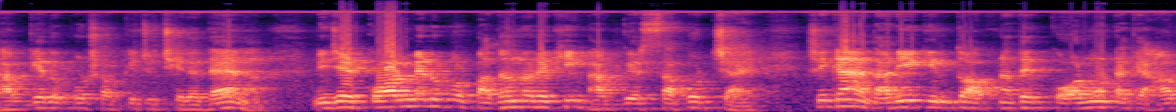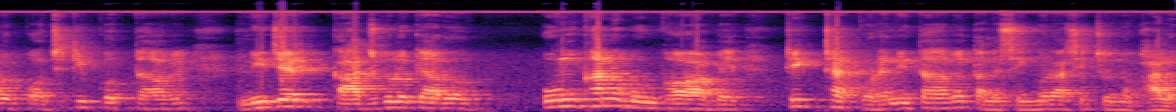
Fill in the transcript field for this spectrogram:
ভাগ্যের ওপর সব কিছু ছেড়ে দেয় না। নিজের কর্মের ওপর প্রাধান্য রেখেই ভাগ্যের সাপোর্ট চায়। সেখানে দাঁড়িয়ে কিন্তু আপনাদের কর্মটাকে আরও পজিটিভ করতে হবে। নিজের কাজগুলোকে আরও পুঙ্খানুপুঙ্খভাবে ঠিকঠাক করে নিতে হবে। তাহলে সিংহ রাশির জন্য ভালো।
